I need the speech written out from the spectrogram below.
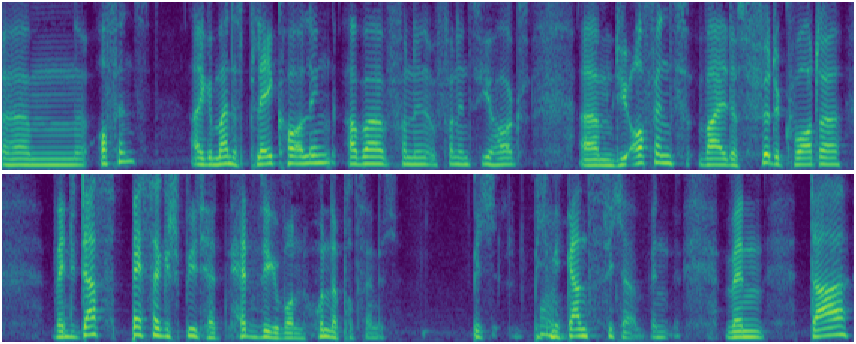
ähm, Offense. Allgemein das Play Calling, aber von den, von den Seahawks. Ähm, die Offense, weil das vierte Quarter, wenn die das besser gespielt hätten, hätten sie gewonnen, hundertprozentig. Bin ich, bin ich mir hm. ganz sicher, wenn, wenn da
